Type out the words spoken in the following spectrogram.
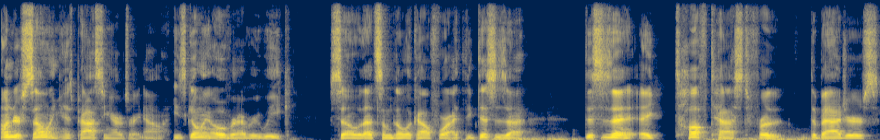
underselling his passing yards right now. He's going over every week, so that's something to look out for. I think this is a this is a, a tough test for the Badgers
